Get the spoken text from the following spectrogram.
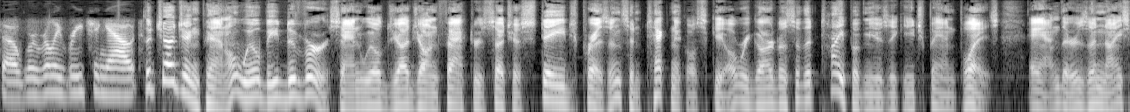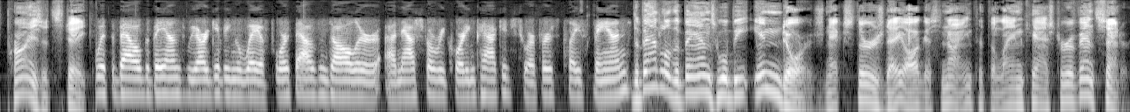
So we're really reaching out. The judging panel will be diverse and will judge on factors such as stage presence and technical skill, regardless of the type of music each band plays. And there's a nice prize at stake. With the Battle of the Bands, we are giving away a $4,000 uh, Nashville recording package to our first place band. The Battle of the Bands will be indoors next Thursday, August 9th at the Lancaster Event Center.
